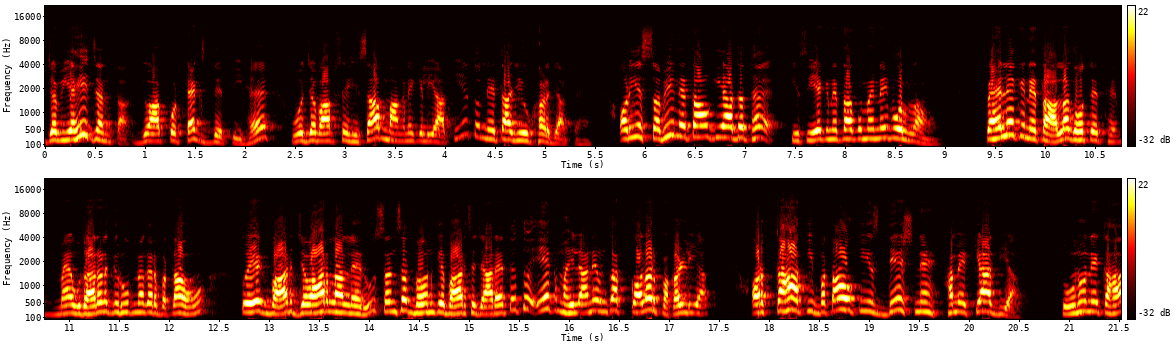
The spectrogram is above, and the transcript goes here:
जब यही जनता जो आपको टैक्स देती है, वो जब आपसे हिसाब मांगने के लिए आती है तो नेताजी उखड़ जाते हैं। और ये सभी नेताओं की आदत है, किसी एक नेता को मैं नहीं बोल रहा हूँ। पहले के नेता अलग होते थे। मैं उदाहरण के रूप में अगर बताऊँ तो एक बार जवाहरलाल नेहरू संसद भवन के बाहर से जा रहे थे तो एक महिला ने उनका कॉलर पकड़ लिया। और कहा कि बताओ कि इस देश ने हमें क्या दिया? तो उन्होंने कहा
